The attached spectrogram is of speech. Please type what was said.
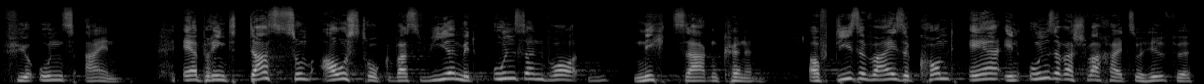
für uns ein. Er bringt das zum Ausdruck, was wir mit unseren Worten nicht sagen können. Auf diese Weise kommt er in unserer Schwachheit zu Hilfe,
